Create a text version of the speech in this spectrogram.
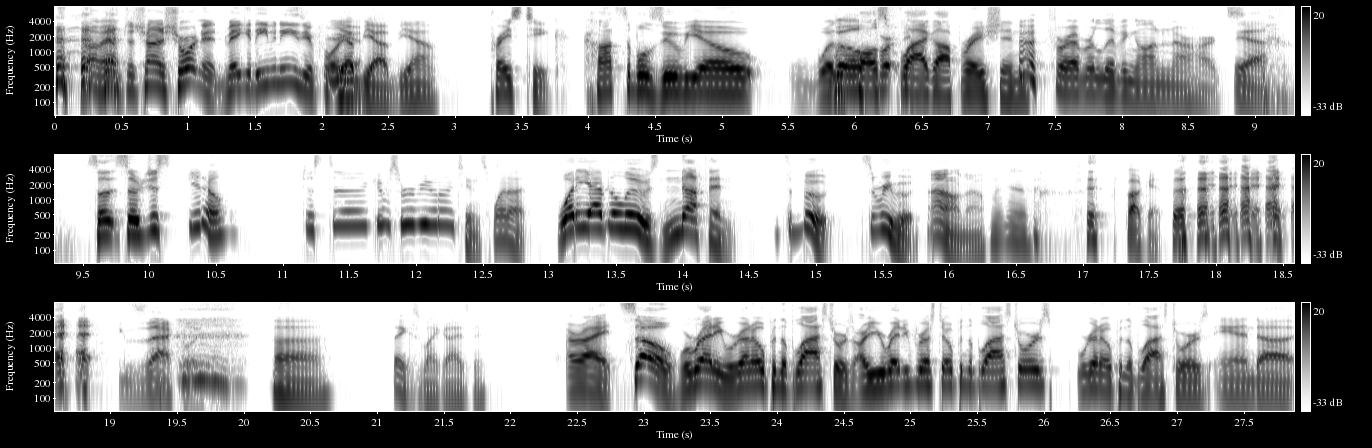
Oh, man, I'm just trying to shorten it, make it even easier for Yub you. yub, yeah. Praise Teak. Constable Zuvio was Well, a false for- flag operation. Forever living on in our hearts. yeah. So so just you know, just uh, give us a review on iTunes. Why not? What do you have to lose? Nothing. It's a boot. It's a reboot. I don't know. Yeah. Fuck it. exactly. Uh, thanks, Mike Eisner. All right, so we're ready. We're gonna open the blast doors. Are you ready for us to open the blast doors? We're gonna open the blast doors, and uh,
